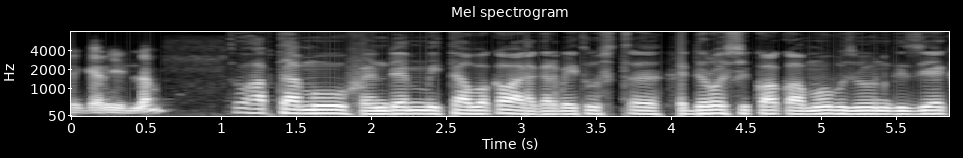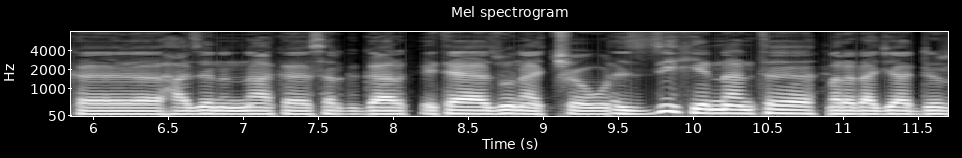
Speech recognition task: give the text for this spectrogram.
ነገር የለም። አቶ ሀብታሙ እንደሚታወቀው አገር ቤት ውስጥ እድሮች ሲቋቋሙ ብዙውን ጊዜ ከሀዘንና ከሰርግ ጋር የተያያዙ ናቸው። እዚህ የእናንተ መረዳጃ እድር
